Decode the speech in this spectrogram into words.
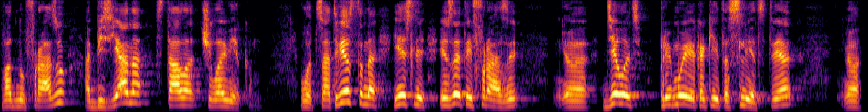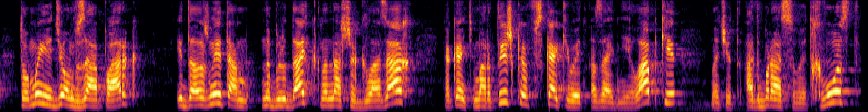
в одну фразу «обезьяна стала человеком». Вот, соответственно, если из этой фразы э, делать прямые какие-то следствия, э, то мы идем в зоопарк и должны там наблюдать, как на наших глазах какая-нибудь мартышка вскакивает на задние лапки, значит, отбрасывает хвост,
